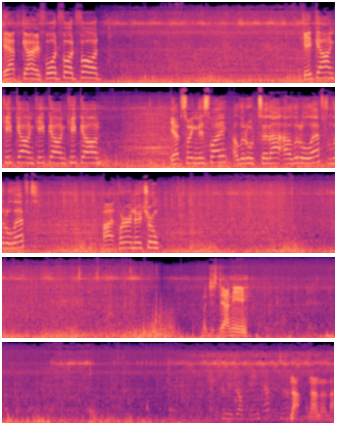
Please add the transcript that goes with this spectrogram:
Yep, go, forward, forward, forward. Keep going, keep going, keep going, keep going. Yep, swing this way, a little to that, a little left, a little left. All right, put her in neutral. We're just down here. Drop anchor? No, no, no, no.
